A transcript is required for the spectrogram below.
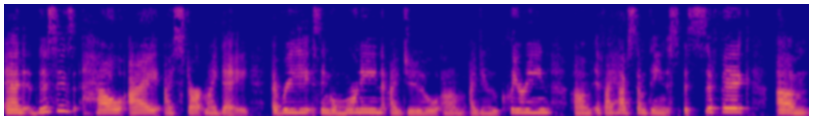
And this is how I, I start my day. Every single morning I do, um, I do clearing. Um, if I have something specific, um,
